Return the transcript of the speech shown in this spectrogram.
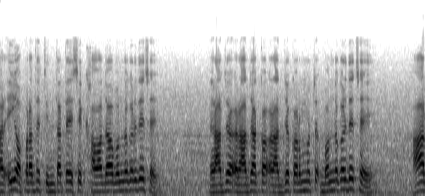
আর এই অপরাধের চিন্তাতে সে খাওয়া দাওয়া বন্ধ করে দিয়েছে, রাজা রাজা রাজ্য কর্ম বন্ধ করে দিয়েছে, আর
